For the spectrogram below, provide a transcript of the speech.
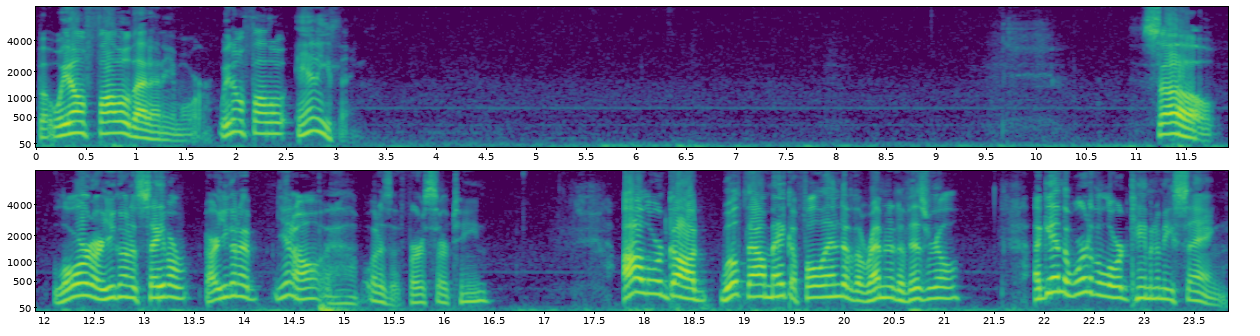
But we don't follow that anymore. We don't follow anything. So, Lord, are you going to save a, are you going to, you know, what is it, verse 13? Ah, Lord God, wilt thou make a full end of the remnant of Israel? Again, the word of the Lord came unto me, saying,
